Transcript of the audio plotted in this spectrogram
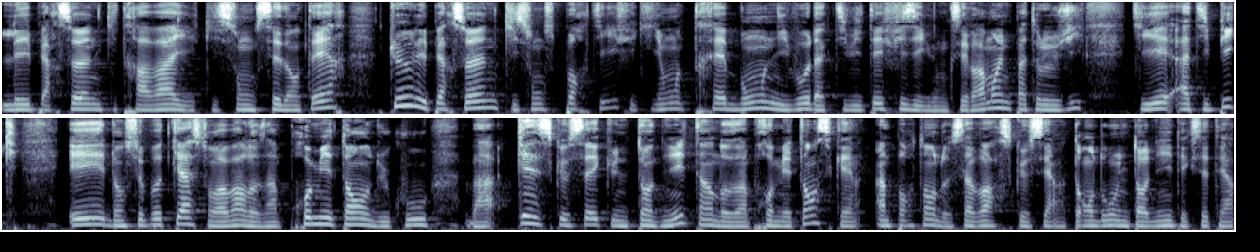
les personnes qui travaillent, qui sont sédentaires, que les personnes qui sont sportifs et qui ont très bon niveau d'activité physique. Donc c'est vraiment une pathologie qui est atypique. Et dans ce podcast, on va voir dans un premier temps du coup, bah qu'est-ce que c'est qu'une tendinite hein. Dans un premier temps, c'est quand même important de savoir ce que c'est un tendon, une tendinite, etc.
